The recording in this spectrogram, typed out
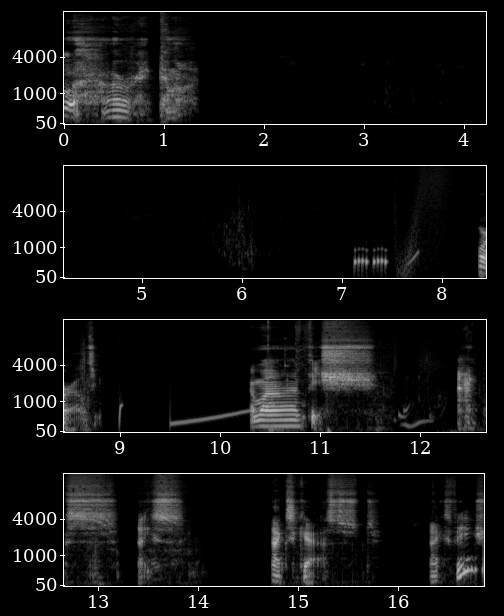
Alright, come on. More algae. Come on, fish. Axe. Nice. Axe cast. Axe fish?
